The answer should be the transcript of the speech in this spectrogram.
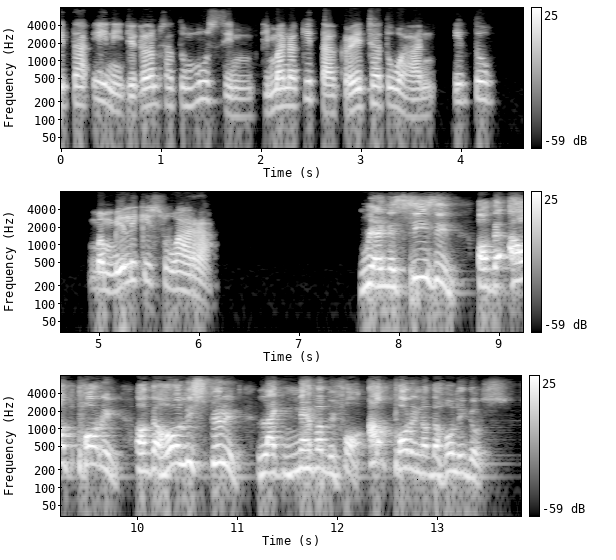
Kita ini di dalam satu musim di mana kita gereja Tuhan itu memiliki suara. We are in a season of the outpouring of the Holy Spirit like never before. Outpouring of the Holy Ghost.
